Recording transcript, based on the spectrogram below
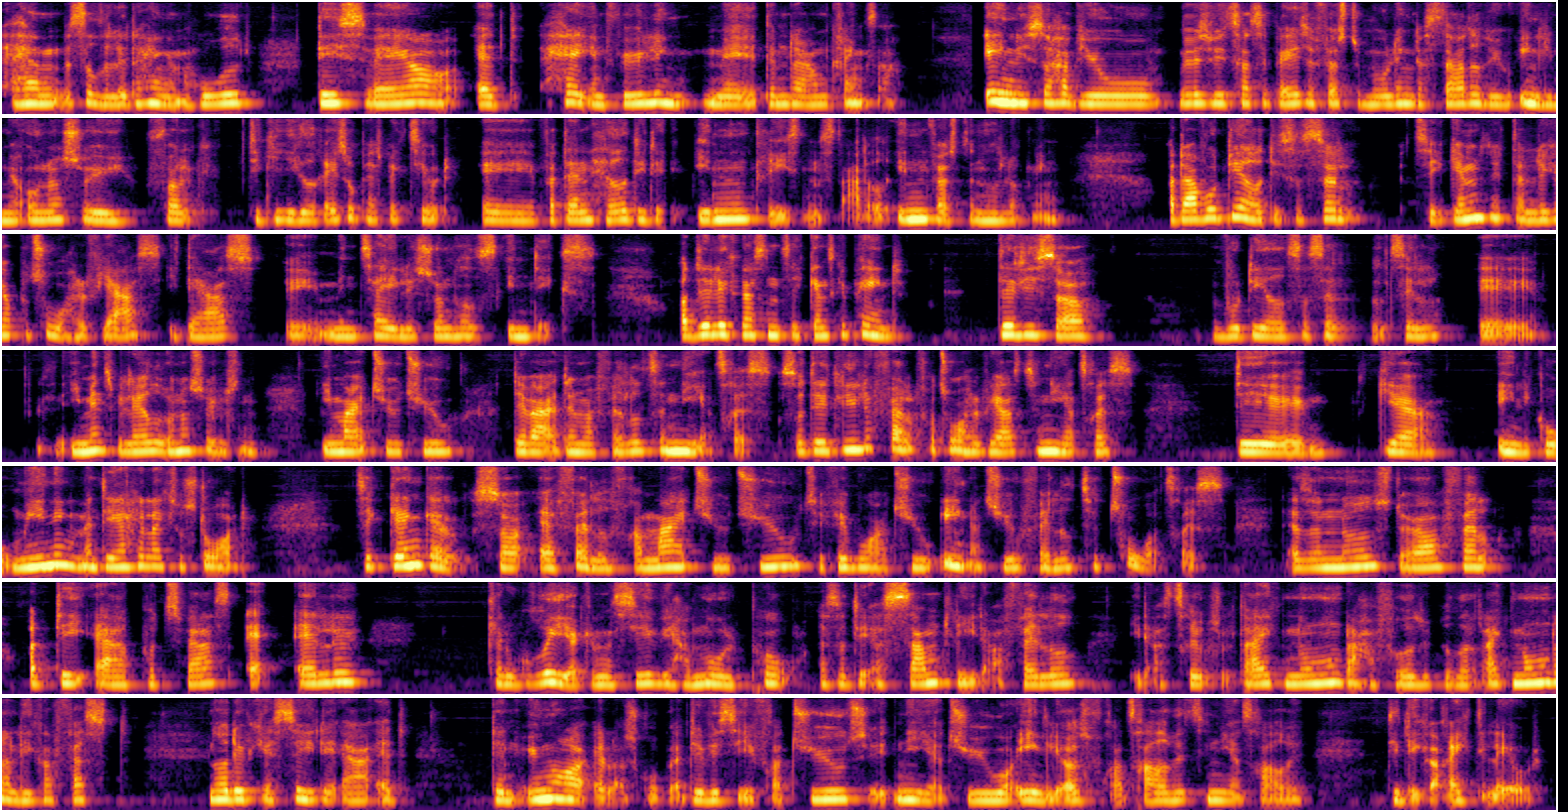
han sidder lidt og hænger med hovedet. Det er sværere at have en føling med dem, der er omkring sig. Egentlig så har vi jo, hvis vi tager tilbage til første måling, der startede vi jo egentlig med at undersøge folk de kiggede retroperspektivt, øh, hvordan havde de det inden krisen startede, inden første nedlukning. Og der vurderede de sig selv til et gennemsnit, der ligger på 72 i deres øh, mentale sundhedsindeks. Og det ligger sådan set ganske pænt. Det de så vurderede sig selv til, øh, imens vi lavede undersøgelsen i maj 2020, det var, at den var faldet til 69. Så det er et lille fald fra 72 til 69. Det øh, giver egentlig god mening, men det er heller ikke så stort. Til gengæld så er faldet fra maj 2020 til februar 2021 faldet til 62. Det er altså noget større fald, og det er på tværs af alle kategorier, kan man sige, vi har målt på. Altså det er samtlige, der er faldet i deres trivsel. Der er ikke nogen, der har fået det bedre. Der er ikke nogen, der ligger fast. Noget af det, vi kan se, det er, at den yngre aldersgruppe, det vil sige fra 20 til 29, og egentlig også fra 30 til 39, de ligger rigtig lavt.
